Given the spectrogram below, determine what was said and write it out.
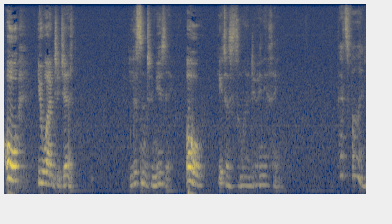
or you want to just listen to music, or you just don't want to do anything, that's fine.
